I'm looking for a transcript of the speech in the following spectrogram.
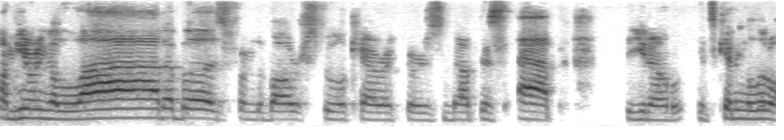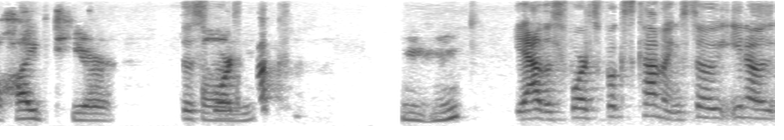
I'm hearing a lot of buzz from the Barstool characters about this app. You know, it's getting a little hyped here. The sports Um, book, hmm yeah, the sports book's coming. So you know,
